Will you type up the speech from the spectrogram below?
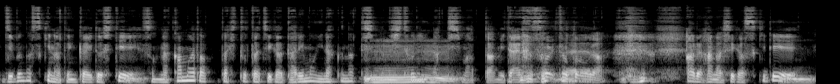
自分が好きな展開として、うん。その仲間だった人たちが誰もいなくなってしまって一人になってしまったみたいな、そういうところが ある話が好きで、うん。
